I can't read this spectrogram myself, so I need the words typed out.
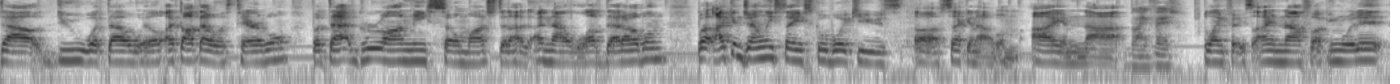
thou do what thou will, I thought that was terrible, but that grew on me so much that I, I now love that album. But I can generally say Schoolboy Q's uh, second album, I am not Blank face. blank face. I am not fucking with it.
